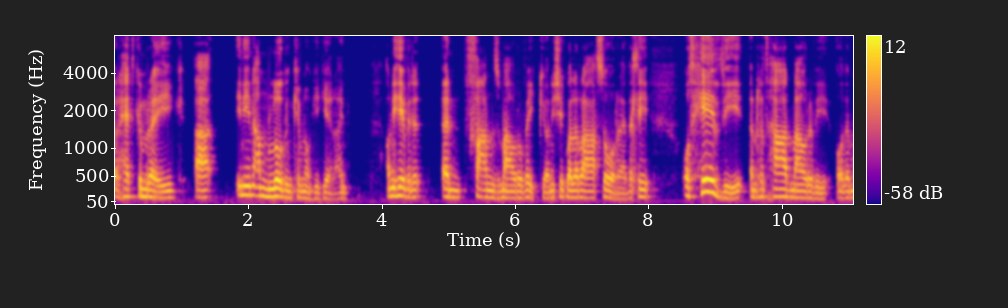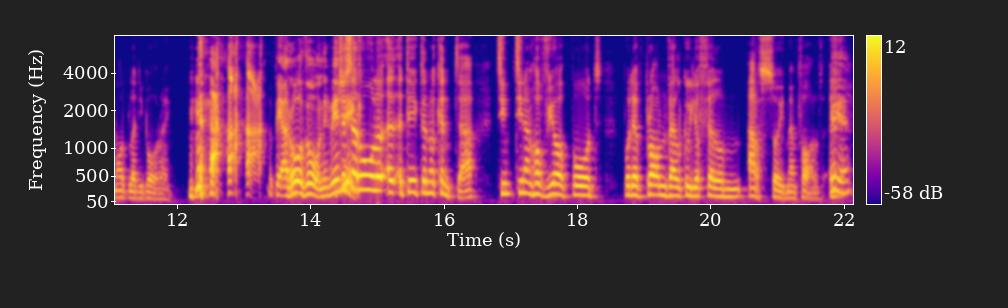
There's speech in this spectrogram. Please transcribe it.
yr het Gymreig a i ni'n amlwg yn cefnogi Geraint, O'n i hefyd yn fans mawr o feicio, o'n i eisiau gweld y ras orau. Felly, oedd heddi yn rhyddhad mawr i fi, oedd e mor bloody boring. Be ar ôl ddo, yn wedi? Just ar ôl y, y deg dynol cynta, ti'n ti anghofio bod bod e bron fel gwylio ffilm arswyd mewn ffordd. Yeah, yeah.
